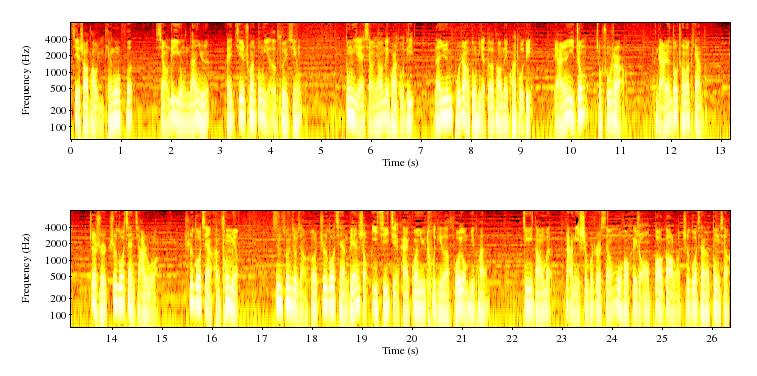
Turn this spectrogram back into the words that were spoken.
介绍到羽田公司，想利用南云来揭穿东野的罪行。东野想要那块土地，南云不让东野得到那块土地，俩人一争就出事儿了，俩人都成了骗子。这时，织多茜加入了。织多茜很聪明，金村就想和织多茜联手一起解开关于土地的所有谜团。金一堂问：“那你是不是向幕后黑手报告了织多茜的动向？”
